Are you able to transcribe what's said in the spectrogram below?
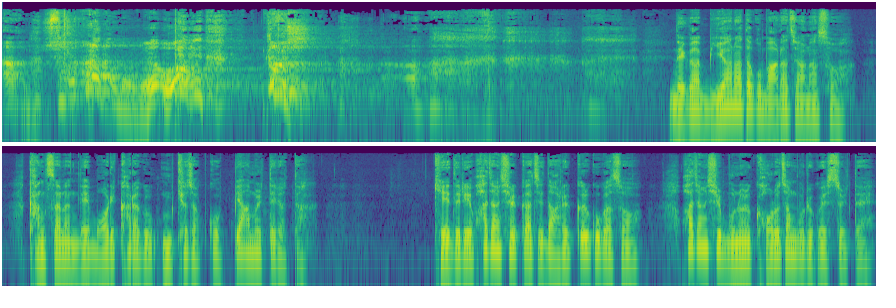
아, 사과나 왜, 어? 내가 미안하다고 말하지 않아서 강사는 내 머리카락을 움켜잡고 뺨을 때렸다. 개들이 화장실까지 나를 끌고 가서 화장실 문을 걸어 잠그려고 했을 때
